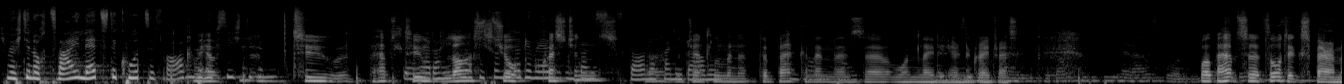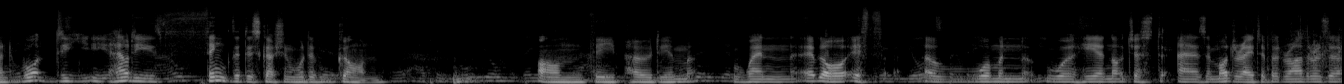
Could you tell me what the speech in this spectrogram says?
Ich möchte noch zwei letzte kurze Fragen berücksichtigen. Two, perhaps two last short questions. Da noch uh, the gentleman at the back, and then there's uh, one lady here in the grey dress. Well, perhaps a thought experiment. What do you, how do you think the discussion would have gone on the podium when, uh, or if a woman were here not just as a moderator, but rather as a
